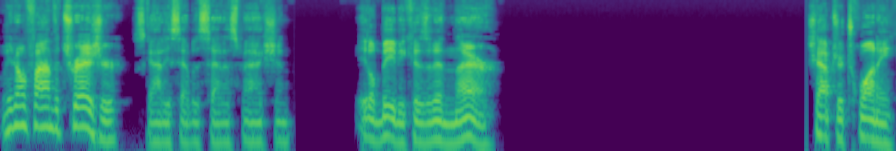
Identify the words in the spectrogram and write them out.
We don't find the treasure, Scotty said with satisfaction. It'll be because it isn't there. Chapter 20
